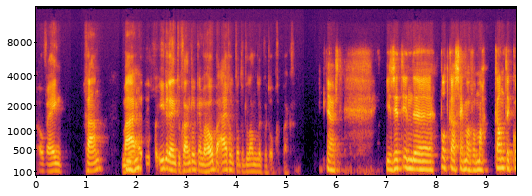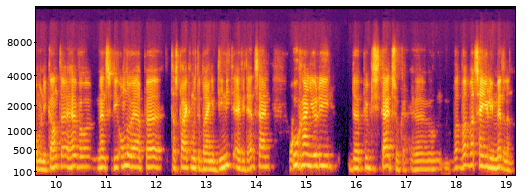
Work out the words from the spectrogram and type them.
overheen gaan. Maar mm-hmm. het is voor iedereen toegankelijk en we hopen eigenlijk dat het landelijk wordt opgepakt. Juist je zit in de podcast zeg maar, voor markante communicanten, hè, voor mensen die onderwerpen ter sprake moeten brengen die niet evident zijn. Hoe gaan jullie de publiciteit zoeken? Uh, wat, wat, zijn jullie middelen?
